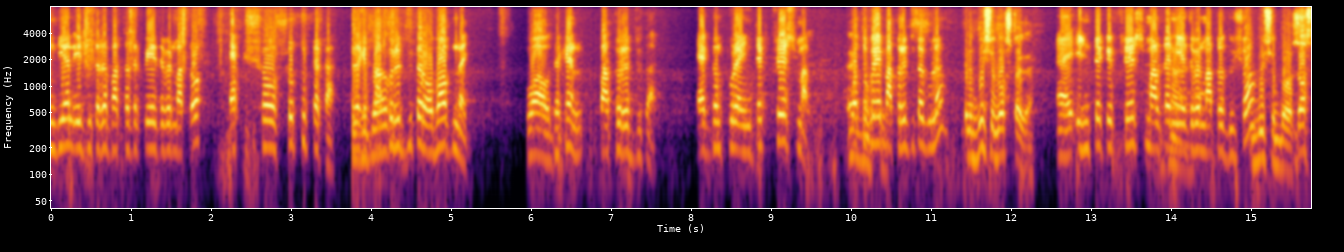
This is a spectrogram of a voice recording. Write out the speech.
ইন্ডিয়ান এই জুতাটা বাচ্চাদের পেয়ে যাবেন মাত্র একশো সত্তর টাকা। পাথরের জুতার অভাব নাই। ওয়াও দেখেন পাথরের জুতা। একদম পুরো ইনটেক ফ্রেশ মাল। কত করে পাথরের জুতাগুলো? দুইশো দশ টাকা। ইনটেকে ফ্রেশ মালটা নিয়ে হ্যাঁ। যাবেন মাত্র দুইশো দশ। দশ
